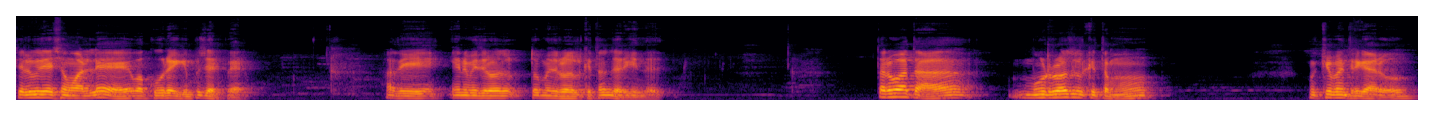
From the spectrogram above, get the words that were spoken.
తెలుగుదేశం వాళ్ళే ఒక ఊరేగింపు జరిపారు. అది ఎనిమిది రోజులు తొమ్మిది రోజుల క్రితం జరిగింది అది. తర్వాత మూడు రోజుల క్రితము ముఖ్యమంత్రి గారు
